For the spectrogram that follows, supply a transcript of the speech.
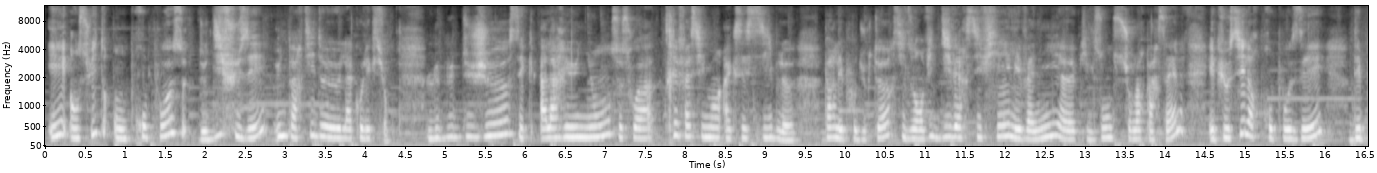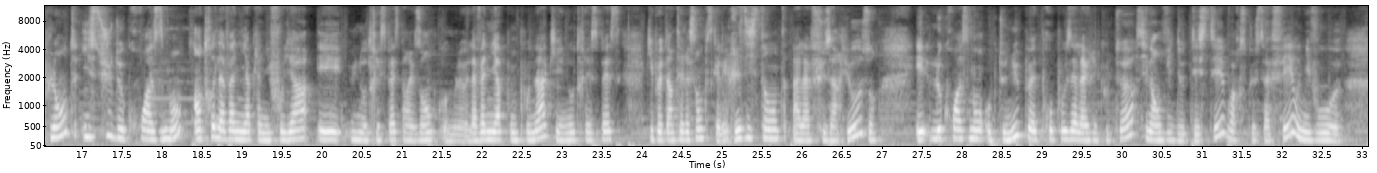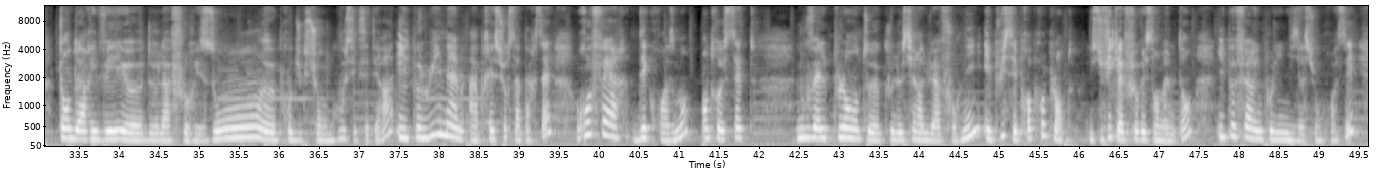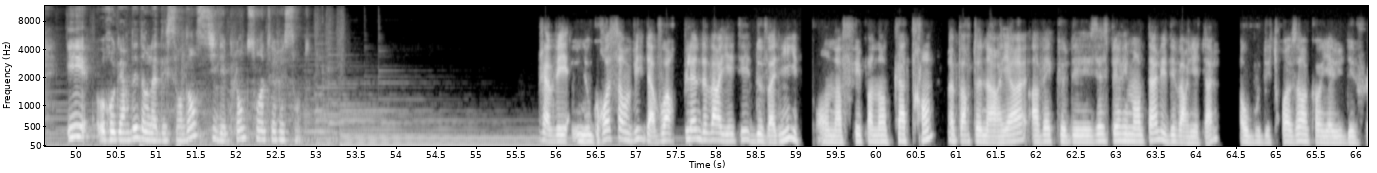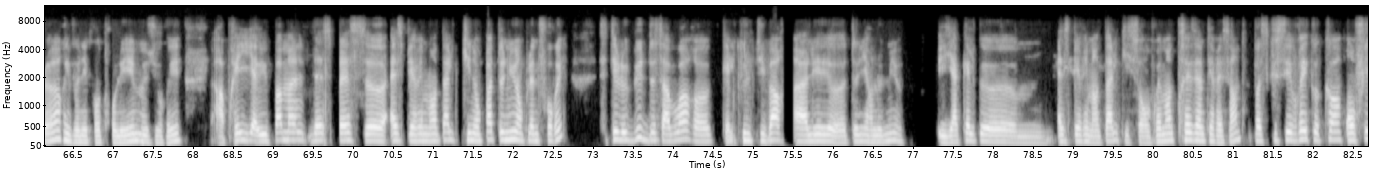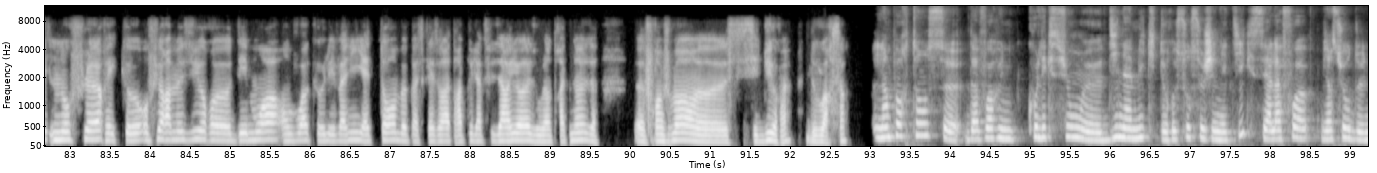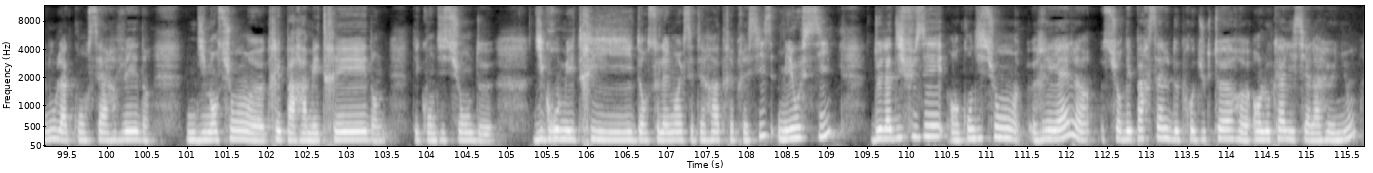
Et ensuite, on propose de diffuser une partie de la collection. Le but du jeu, c'est qu'à la réunion, ce soit très facilement accessible par les producteurs s'ils ont envie de diversifier les vanilles euh, qu'ils ont sur leur parcelle. Et puis aussi leur proposer des plantes issues de croisements entre la vanilla planifolia et une autre espèce, par exemple, comme la vanilla pompona, qui est une autre espèce qui peut être intéressante parce qu'elle est résistante à la fusariose. Et le croisement obtenu peut être proposé à l'agriculteur s'il a envie de tester, voir ce que ça fait au niveau euh, temps d'arrivée euh, de la floraison, euh, production de gousses, etc. Et il peut lui-même, après sur sa parcelle, refaire des croisements entre cette nouvelle plante que le CIRA lui a fournie et puis ses propres plantes. Il suffit qu'elles fleurissent en même temps, il peut faire une pollinisation croisée et regarder dans la descendance si les plantes sont intéressantes. J'avais une grosse envie d'avoir plein de variétés de vanille. On a fait pendant quatre ans un partenariat avec des expérimentales et des variétales. Au bout des trois ans, quand il y a eu des fleurs, ils venaient contrôler, mesurer. Après, il y a eu pas mal d'espèces euh, expérimentales qui n'ont pas tenu en pleine forêt. C'était le but de savoir euh, quel cultivar allait euh, tenir le mieux il y a quelques euh, expérimentales qui sont vraiment très intéressantes parce que c'est vrai que quand on fait nos fleurs et qu'au fur et à mesure euh, des mois, on voit que les vanilles tombent parce qu'elles ont attrapé la fusariose ou l'anthracnose, euh, franchement, c'est dur hein, de voir ça. L'importance d'avoir une collection dynamique de ressources génétiques, c'est à la fois, bien sûr, de nous la conserver dans une dimension très paramétrée, dans des conditions de, d'hygrométrie, d'ensoleillement, etc. très précises, mais aussi de la diffuser en conditions réelles sur des parcelles de producteurs euh, en local ici à La Réunion,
